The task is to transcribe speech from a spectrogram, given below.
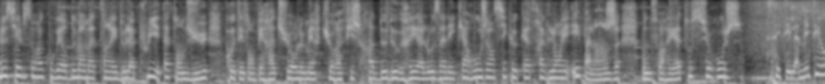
Le ciel sera couvert demain matin et de la pluie est attendue. Côté température, le mercure affichera 2 degrés à Lausanne et Carouge ainsi que 4 à Gland et Épalinges. Bonne soirée à tous sur Rouge. C'était la météo,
